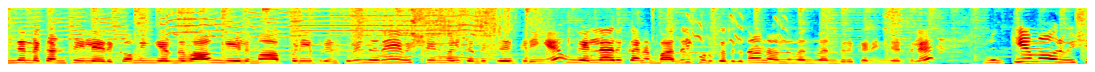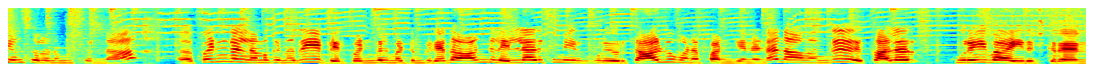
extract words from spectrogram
இந்தந்த கண்ட்ரியில் இருக்கோம் இங்கேருந்து வாங்கலுமா அப்படி இப்படின்னு சொல்லி நிறைய விஷயங்களுக்கு வந்து கேட்குறீங்க உங்கள் எல்லாருக்கான பதில் கொடுக்கறதுக்கு தான் நான் வந்து வந்து வந்திருக்கேன் இந்த இடத்துல. முக்கியமாக ஒரு விஷயம் சொல்லணும்னு சொன்னால் பெண்கள் நமக்கு நிறைய பேர் பெண்கள் மட்டும் கிடையாது ஆண்கள் எல்லாருக்குமே இருக்கக்கூடிய ஒரு தாழ்வு மனப்பான்மை என்னன்னா நான் வந்து கலர் குறைவா இருக்கிறேன்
